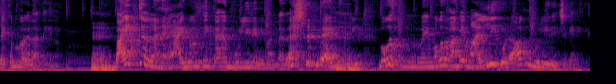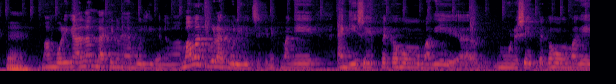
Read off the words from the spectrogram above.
දෙකම වෙලා තියෙනවා. Hmm. බයිට් කරලා නෑ I don't think I have bullied anyone like that. Thankfully. මොකද මේ මොකද මගේ මල්ලි ගොඩාක් bully වෙච්ච කෙනෙක්. Hmm. පොඩි කාලම් දකින මෙයා බුල්ලි වෙනවා මමත් ගොඩක් බුලි වෙච්ච කෙනෙක් මගේ ඇගේ ශේප් එක හෝ මගේ මූුණ ශේප් එක හෝ මගේ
